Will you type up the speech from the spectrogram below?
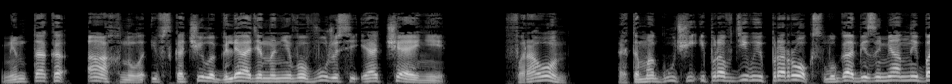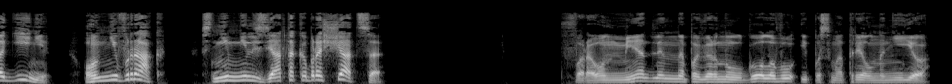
Ментака ахнула и вскочила, глядя на него в ужасе и отчаянии. «Фараон! Это могучий и правдивый пророк, слуга безымянной богини! Он не враг! С ним нельзя так обращаться!» Фараон медленно повернул голову и посмотрел на нее.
